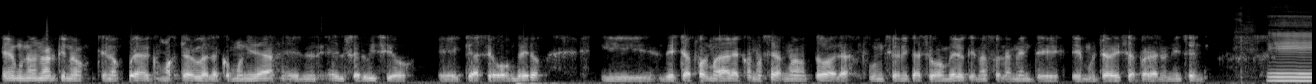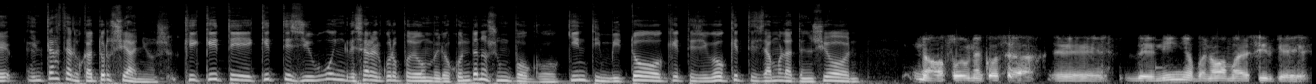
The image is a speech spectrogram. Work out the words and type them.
es un honor que nos, que nos pueda mostrarle a la comunidad el, el servicio eh, que hace Bombero y de esta forma dar a conocer ¿no? todas las funciones que hace Bombero, que no solamente es muchas veces apagar un incendio. Eh, entraste a los 14 años. ¿Qué, qué, te, ¿Qué te llevó a ingresar al cuerpo de bomberos? Contanos un poco. ¿Quién te invitó? ¿Qué te llegó? ¿Qué te llamó la atención? No, fue una cosa eh, de niño, pues no vamos a decir que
